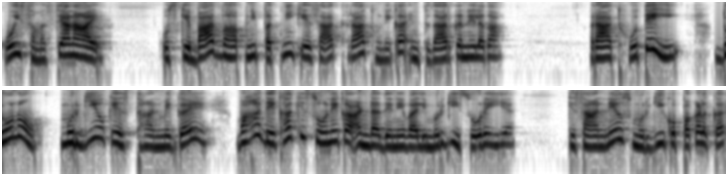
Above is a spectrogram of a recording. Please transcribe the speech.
कोई समस्या ना आए। उसके बाद वह अपनी पत्नी के साथ रात होने का इंतज़ार करने लगा। रात होते ही दोनों मुर्गियों के स्थान में गए। वहाँ देखा कि सोने का अंडा देने वाली मुर्गी सो रही है। किसान ने उस मुर्गी को पकड़कर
